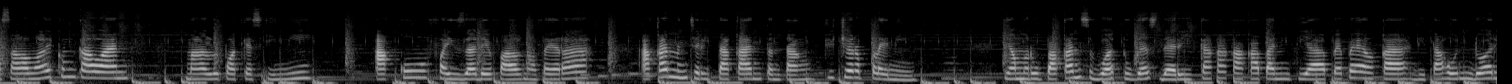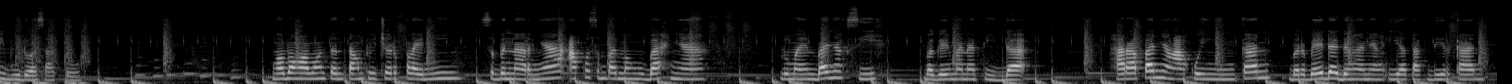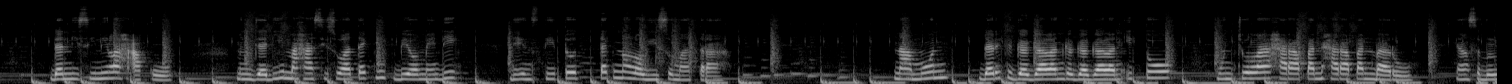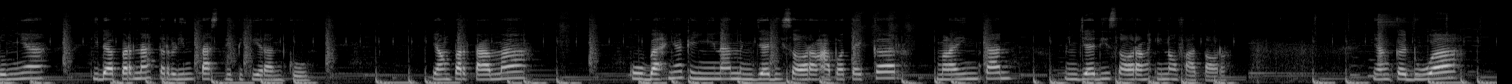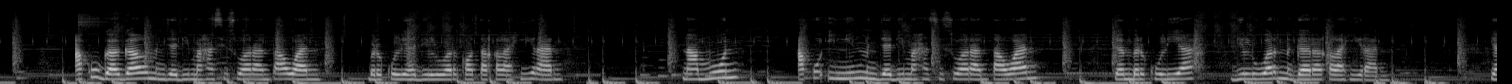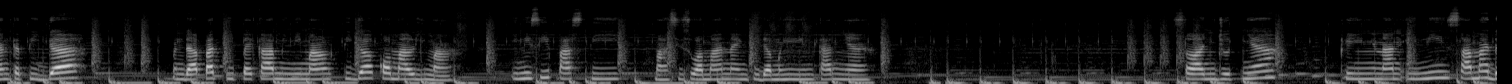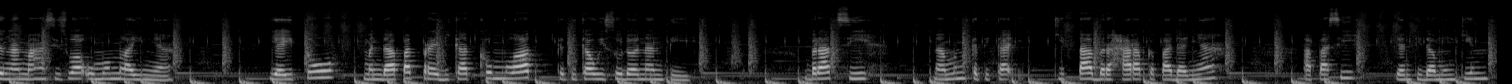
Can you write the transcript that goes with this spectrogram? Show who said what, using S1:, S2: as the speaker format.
S1: Assalamualaikum kawan. Melalui podcast ini, aku Faiza Deval Novera akan menceritakan tentang future planning yang merupakan sebuah tugas dari kakak-kakak panitia PPLK di tahun 2021. Ngomong-ngomong tentang future planning, sebenarnya aku sempat mengubahnya. Lumayan banyak sih, bagaimana tidak? Harapan yang aku inginkan berbeda dengan yang ia takdirkan. Dan di sinilah aku, menjadi mahasiswa teknik biomedik di Institut Teknologi Sumatera. Namun, dari kegagalan-kegagalan itu, muncullah harapan-harapan baru yang sebelumnya tidak pernah terlintas di pikiranku. Yang pertama, kubahnya keinginan menjadi seorang apoteker, melainkan menjadi seorang inovator. Yang kedua, aku gagal menjadi mahasiswa rantauan, berkuliah di luar kota kelahiran. Namun, aku ingin menjadi mahasiswa rantauan dan berkuliah di luar negara kelahiran. Yang ketiga, mendapat IPK minimal 3,5. Ini sih pasti mahasiswa mana yang tidak menginginkannya. Selanjutnya, keinginan ini sama dengan mahasiswa umum lainnya, yaitu mendapat predikat cum laude ketika wisuda nanti. Berat sih, namun ketika kita berharap kepadanya, apa sih yang tidak mungkin?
